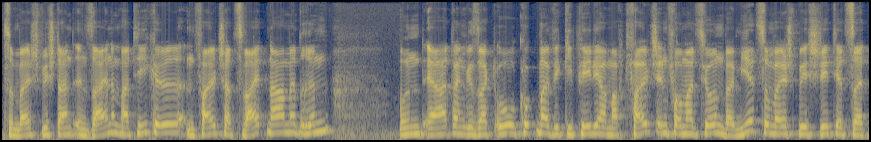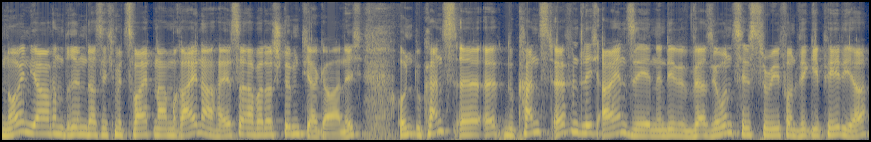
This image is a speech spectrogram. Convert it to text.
Zum Beispiel stand in seinem Artikel ein falscher Zweitname drin und er hat dann gesagt, oh, guck mal, Wikipedia macht Falschinformationen. Bei mir zum Beispiel steht jetzt seit neun Jahren drin, dass ich mit Zweitnamen Rainer heiße, aber das stimmt ja gar nicht. Und du kannst, äh, du kannst öffentlich einsehen in die Versionshistory von Wikipedia,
